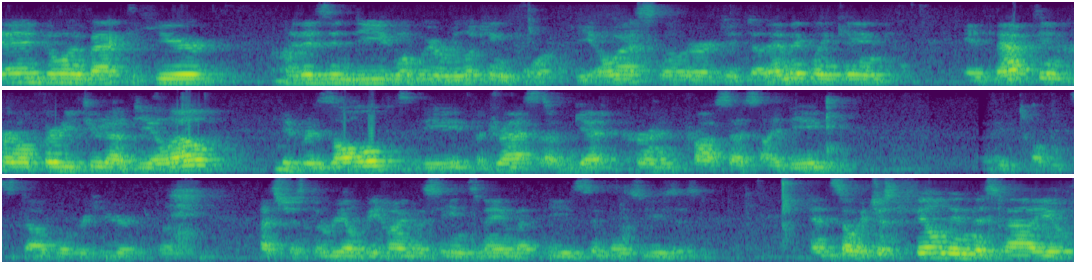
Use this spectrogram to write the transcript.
And going back to here, that is indeed what we were looking for. The OS loader did dynamic linking. It mapped in kernel32.dll. It resolved the address of get current process ID. I think called it stub over here, but that's just the real behind the scenes name that the symbols uses. And so it just filled in this value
